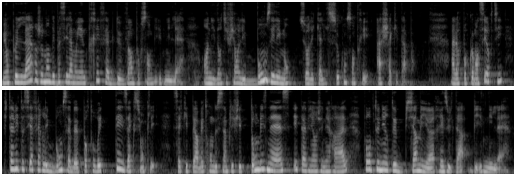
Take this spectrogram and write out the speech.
mais on peut largement dépasser la moyenne très faible de 20% en identifiant les bons éléments sur lesquels se concentrer à chaque étape. Alors pour commencer, Orti, je t'invite aussi à faire les bons sabbats pour trouver tes actions clés, celles qui te permettront de simplifier ton business et ta vie en général pour obtenir de bien meilleurs résultats, bi'idnillah.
